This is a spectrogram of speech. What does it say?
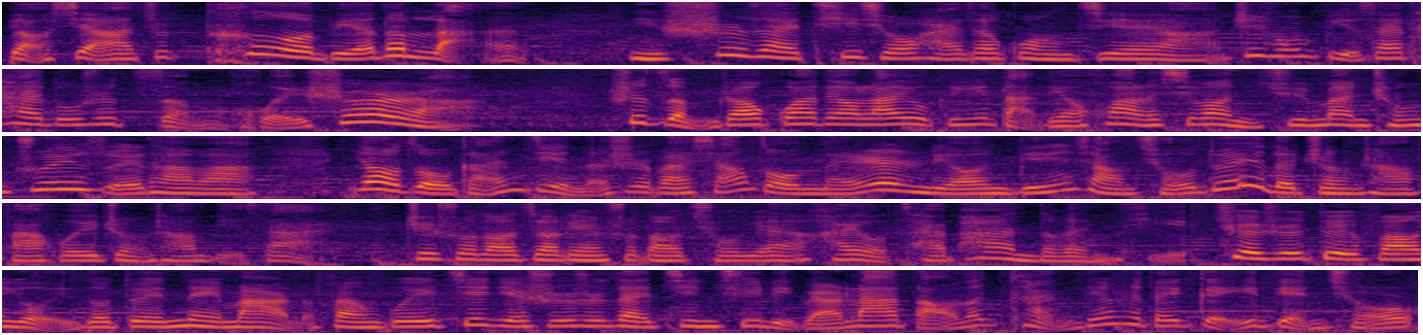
表现啊，就特别的懒。你是在踢球还在逛街呀？这种比赛态度是怎么回事儿啊？是怎么着？瓜迪奥拉又给你打电话了，希望你去曼城追随他吗？要走赶紧的是吧？想走没人留，你别影响球队的正常发挥、正常比赛。这说到教练，说到球员，还有裁判的问题。确实，对方有一个对内马尔的犯规，结结实实在禁区里边拉倒，那肯定是得给一点球。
